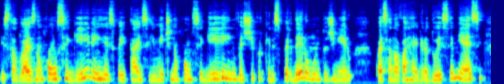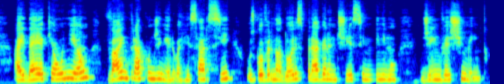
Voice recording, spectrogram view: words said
estaduais não conseguirem respeitar esse limite, não conseguirem investir porque eles perderam muito dinheiro com essa nova regra do ICMS, a ideia é que a União vai entrar com dinheiro, vai ressarcir os governadores para garantir esse mínimo de investimento.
